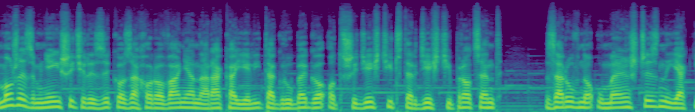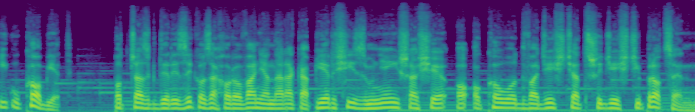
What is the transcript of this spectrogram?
może zmniejszyć ryzyko zachorowania na raka jelita grubego o 30-40% zarówno u mężczyzn, jak i u kobiet, podczas gdy ryzyko zachorowania na raka piersi zmniejsza się o około 20-30%.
